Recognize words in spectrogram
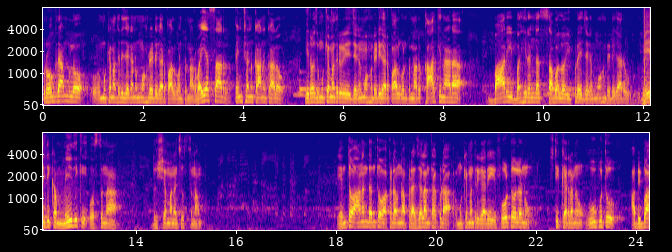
ప్రోగ్రాంలో ముఖ్యమంత్రి జగన్మోహన్ రెడ్డి గారు పాల్గొంటున్నారు. వైఎస్ఆర్ పెన్షన్ కానుకలో ఈరోజు ముఖ్యమంత్రి జగన్మోహన్ రెడ్డి గారు పాల్గొంటున్నారు. కాకినాడ భారీ బహిరంగ సభలో ఇప్పుడే జగన్మోహన్ రెడ్డి గారు వేదిక మీదికి వస్తున్న దృశ్యం మనం చూస్తున్నాం. ఎంతో ఆనందంతో అక్కడ ఉన్న ప్రజలంతా కూడా ముఖ్యమంత్రి గారి ఫోటోలను స్టిక్కర్లను ఊపుతూ అభివా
